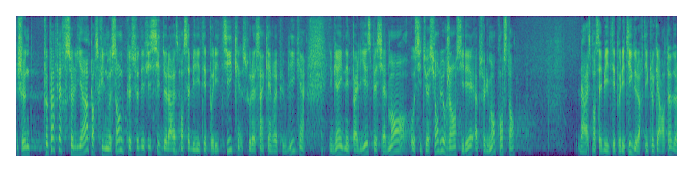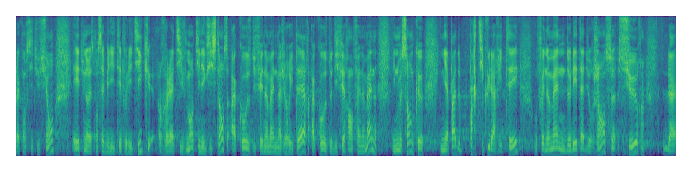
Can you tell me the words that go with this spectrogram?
je ne peux pas faire ce lien parce qu'il me semble que ce déficit de la responsabilité politique sous la Ve République, eh bien, il n'est pas lié spécialement aux situations d'urgence, il est absolument constant. La responsabilité politique de l'article 49 de la Constitution est une responsabilité politique relativement inexistante à cause du phénomène majoritaire, à cause de différents phénomènes. Il me semble qu'il n'y a pas de particularité au phénomène de l'état d'urgence sur la,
